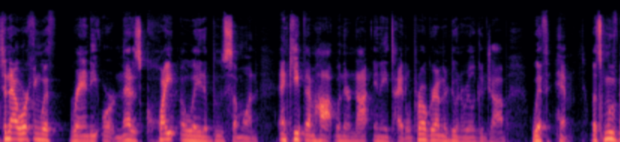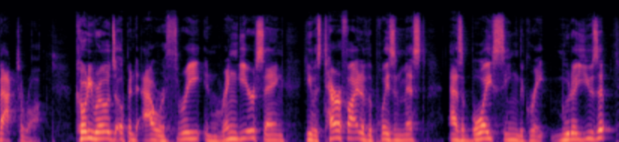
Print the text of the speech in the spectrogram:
to now working with Randy Orton. That is quite a way to boost someone and keep them hot when they're not in a title program. They're doing a really good job with him. Let's move back to Raw. Cody Rhodes opened hour three in ring gear, saying he was terrified of the poison mist as a boy, seeing the great Muta use it.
